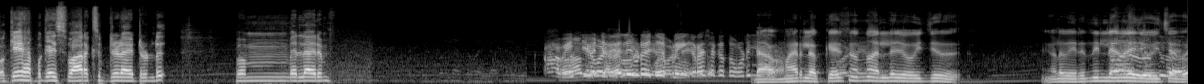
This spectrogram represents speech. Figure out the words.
ഓക്കെ അപ്പൊ ഗൈസ് വാർ അക്സെപ്റ്റഡ് ആയിട്ടുണ്ട്. അപ്പം എല്ലാരും? ലൊക്കേഷൻ ഒന്നും അല്ല ചോദിച്ചത്. നിങ്ങൾ വരുന്നില്ല എന്നാ ചോദിച്ചത്.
